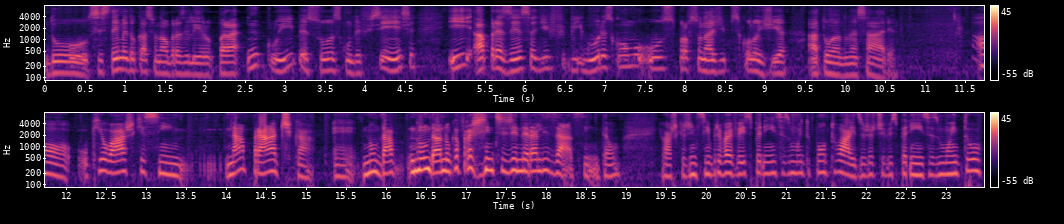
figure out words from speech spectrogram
do sistema educacional brasileiro para incluir pessoas com deficiência e a presença de figuras como os profissionais de psicologia atuando nessa área? Oh, o que eu acho que assim, na prática, é, não dá, não dá nunca para a gente generalizar, assim. Então, eu acho que a gente sempre vai ver experiências muito pontuais. Eu já tive experiências muito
